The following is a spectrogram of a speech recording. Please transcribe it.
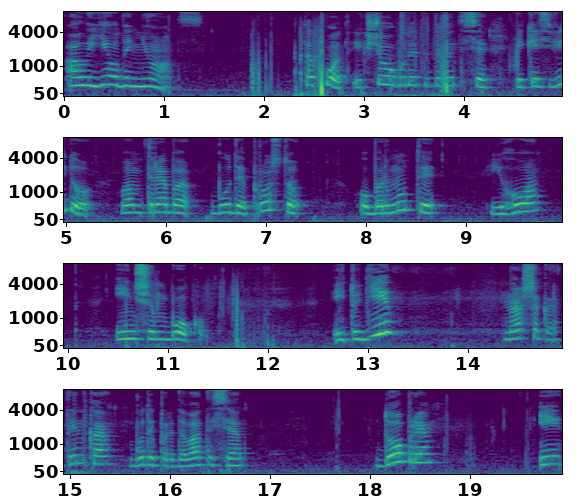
Але є один нюанс. Так от, якщо ви будете дивитися якесь відео, вам треба буде просто обернути його іншим боком. І тоді наша картинка буде передаватися добре і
